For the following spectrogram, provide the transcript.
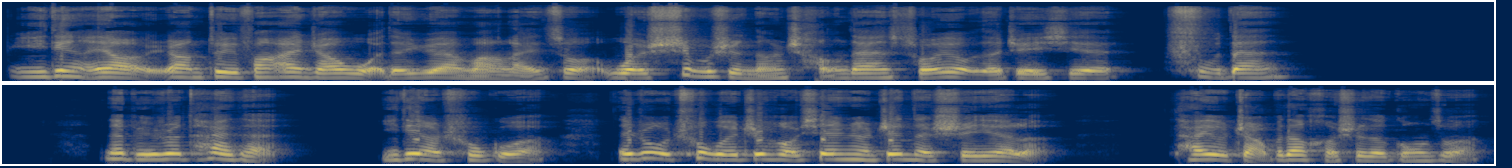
一定要让对方按照我的愿望来做，我是不是能承担所有的这些负担？那比如说太太一定要出国，那如果出国之后先生真的失业了，他又找不到合适的工作，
